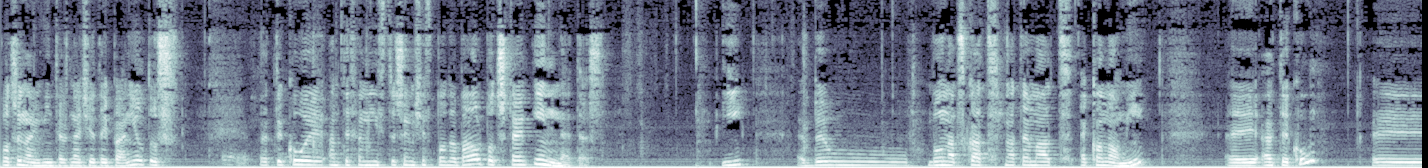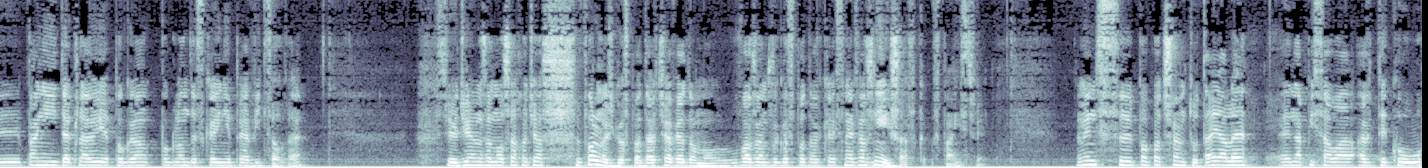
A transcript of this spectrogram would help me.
poczynań w internecie tej pani. Otóż artykuły antyfeministyczne mi się spodobały, ale poczytałem inne też. I był, był na przykład na temat ekonomii yy, artykuł. Yy, pani deklaruje poglądy skrajnie prawicowe stwierdziłem, że może chociaż wolność gospodarcza, wiadomo, uważam, że gospodarka jest najważniejsza w, w państwie. No więc y, popatrzyłem tutaj, ale y, napisała artykuł,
